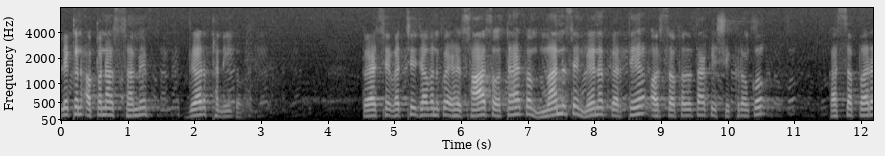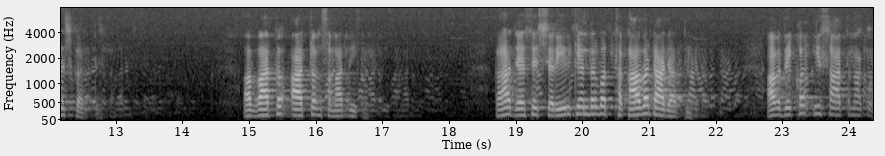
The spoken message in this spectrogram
लेकिन अपना समय व्यर्थ नहीं करो तो ऐसे बच्चे जब उनको एहसास होता है तो मन से मेहनत करते हैं और सफलता के शिखरों को का स्पर्श करते अब बात तो आत्म समाधि का। कहा, जैसे शरीर के अंदर वह थकावट आ जाती है, अब देखो इस आत्मा को,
